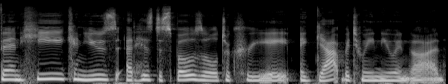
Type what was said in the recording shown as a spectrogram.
then he can use at his disposal to create a gap between you and God.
